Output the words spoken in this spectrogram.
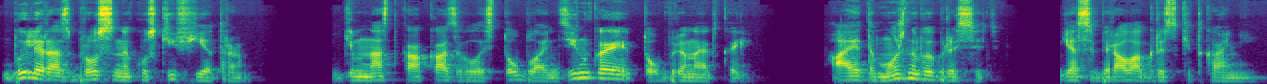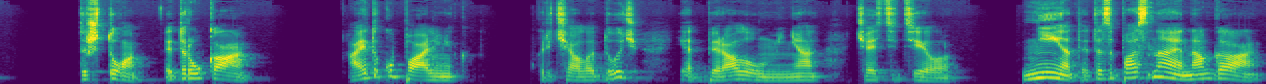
были разбросаны куски фетра. Гимнастка оказывалась то блондинкой, то брюнеткой. А это можно выбросить? Я собирала огрызки тканей. «Ты что? Это рука!» «А это купальник!» – кричала дочь и отбирала у меня части тела. «Нет, это запасная нога!»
